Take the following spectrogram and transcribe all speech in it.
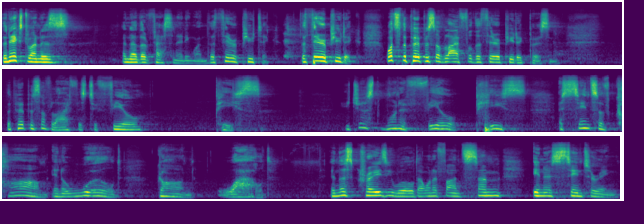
The next one is another fascinating one the therapeutic. The therapeutic. What's the purpose of life for the therapeutic person? The purpose of life is to feel peace. You just want to feel peace, a sense of calm in a world gone wild. In this crazy world, I want to find some inner centering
